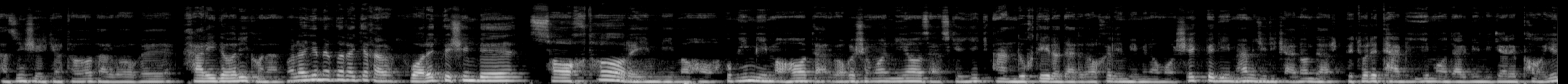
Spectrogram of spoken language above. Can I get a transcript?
از این شرکت ها در واقع خریداری کنن. حالا یه مقدار اگه وارد بشیم به ساختار این بیمه ها خب این بیمه ها در واقع شما نیاز هست که یک اندوخته را در داخل این بیمه نامه شکل بدیم. همینجوری که الان در به طور طبیعی ما در بیمهگر پایه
